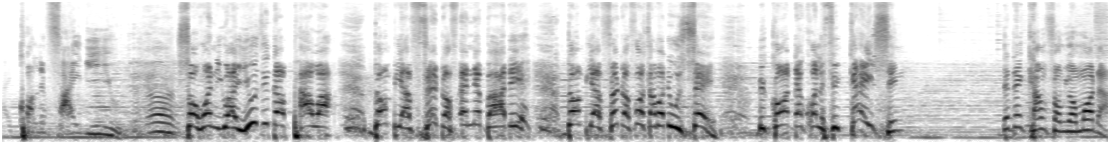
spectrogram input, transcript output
I qualified you. So when you are using that power, don't be afraid of anybody. Don't be afraid of what somebody will say. Because the qualification didn't come from your mother.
